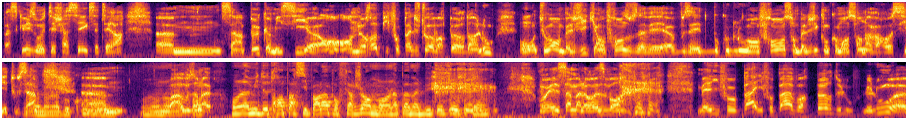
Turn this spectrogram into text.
parce qu'ils ont été chassés, etc. C'est un peu comme ici en, en, Europe. Il faut pas du tout avoir peur d'un loup. On, tu vois, en Belgique et en France, vous avez vous avez beaucoup de loups en France. En Belgique, on commence à en avoir aussi et tout ça. On en a beaucoup. Euh, on, en, bah, vous en a... on, a mis deux trois par-ci par-là pour faire genre, mais on a pas mal buté aussi. oui, ça malheureusement. mais il faut pas, il faut pas avoir peur de loup. Le loup, euh,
